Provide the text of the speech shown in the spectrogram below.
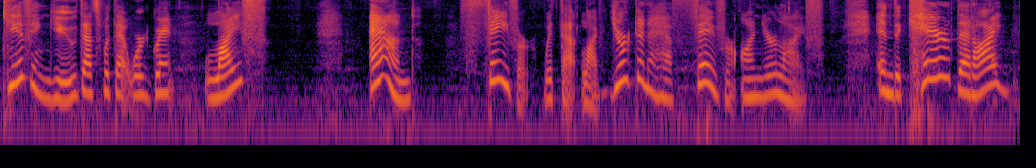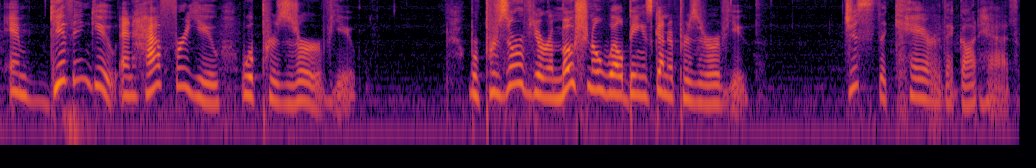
giving you, that's what that word grant, life and favor with that life. You're going to have favor on your life. And the care that I am giving you and have for you will preserve you will preserve your emotional well being, is going to preserve you. Just the care that God has.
